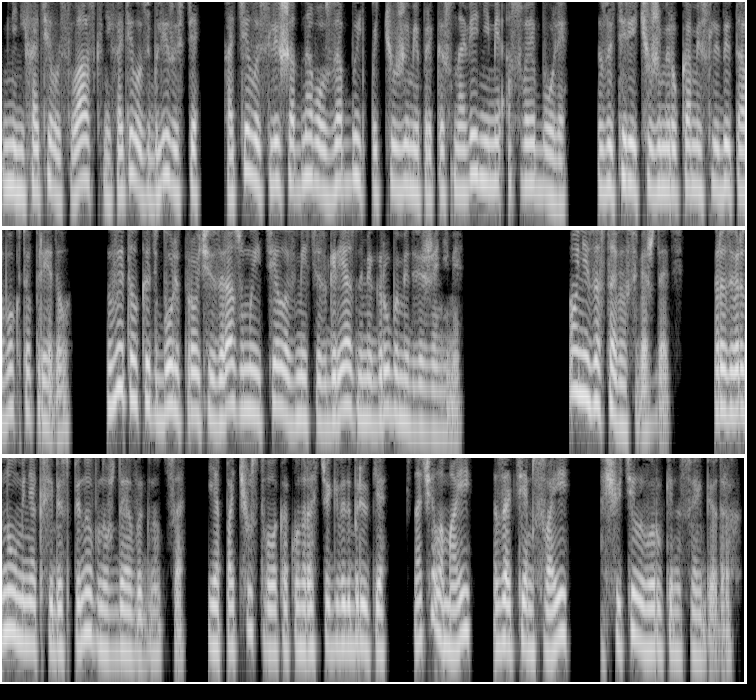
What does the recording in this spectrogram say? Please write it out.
Мне не хотелось ласк, не хотелось близости, хотелось лишь одного — забыть под чужими прикосновениями о своей боли, затереть чужими руками следы того, кто предал, вытолкать боль прочь из разума и тела вместе с грязными грубыми движениями. Он не заставил себя ждать. Развернул меня к себе спиной, вынуждая выгнуться. Я почувствовала, как он расстегивает брюки. Сначала мои, затем свои. Ощутил его руки на своих бедрах.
